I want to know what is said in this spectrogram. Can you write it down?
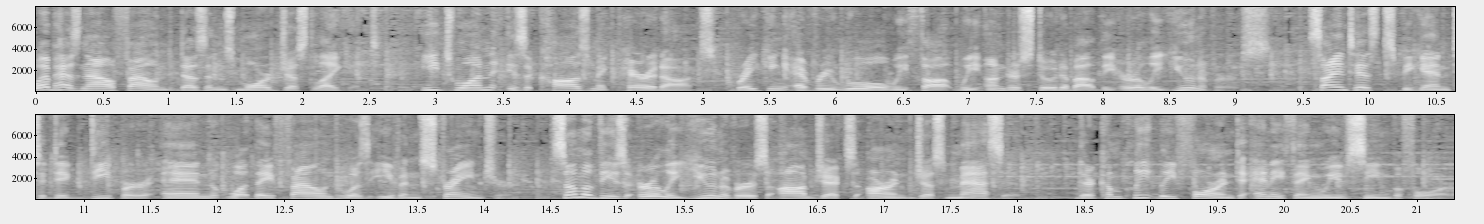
Webb has now found dozens more just like it. Each one is a cosmic paradox, breaking every rule we thought we understood about the early universe. Scientists began to dig deeper, and what they found was even stranger. Some of these early universe objects aren't just massive, they're completely foreign to anything we've seen before.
